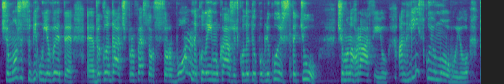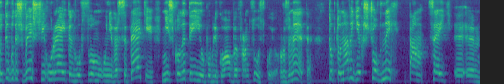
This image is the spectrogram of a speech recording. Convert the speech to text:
чи може собі уявити е, викладач професор Сорбонни, коли йому кажуть, коли ти опублікуєш статтю? Чи монографію англійською мовою, то ти будеш вищий у рейтингу в своєму університеті, ніж коли ти її опублікував би французькою. Розумієте? Тобто, навіть якщо в них там цей, е, е,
